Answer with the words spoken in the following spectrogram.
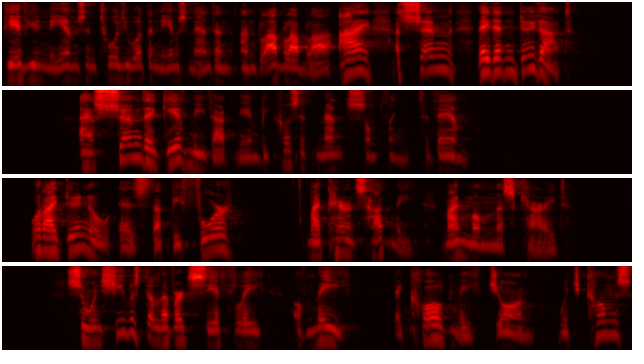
gave you names and told you what the names meant and, and blah, blah, blah. I assume they didn't do that. I assume they gave me that name because it meant something to them. What I do know is that before my parents had me, my mum miscarried. So when she was delivered safely of me, they called me John, which comes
